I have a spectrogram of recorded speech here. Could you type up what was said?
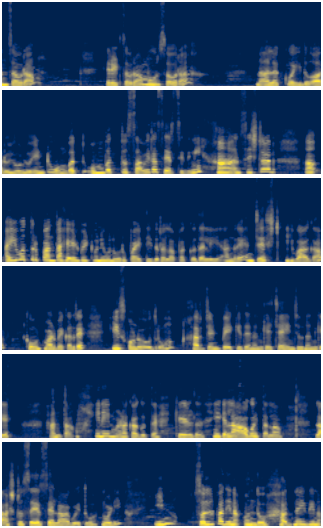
ಒಂದು ಸಾವಿರ, ಎರಡು ಸಾವಿರ, ಮೂರು ಸಾವಿರ, ನಾಲ್ಕು, ಐದು, ಆರು, ಏಳು, ಎಂಟು, ಒಂಬತ್ತು ಒಂಬತ್ತು ಸಾವಿರ ಸೇರಿಸಿದ್ದೀನಿ. ಹಾಂ ಸಿಸ್ಟರ್ ಐವತ್ತು ರೂಪಾಯಿ ಅಂತ ಹೇಳಿಬಿಟ್ಟು ನೀವು ನೂರು ರೂಪಾಯಿ ಇಟ್ಟಿದ್ದೀರಲ್ಲ ಪಕ್ಕದಲ್ಲಿ. ಅಂದರೆ ಜಸ್ಟ್ ಇವಾಗ ಕೌಂಟ್ ಮಾಡಬೇಕಾದ್ರೆ ಈಸ್ಕೊಂಡು ಹೋದ್ರು. ಅರ್ಜೆಂಟ್ ಬೇಕಿದೆ ನನಗೆ ಚೇಂಜು ನನಗೆ. ಅಂತ. ಇನ್ನೇನು ಮಾಡೋಕ್ಕಾಗುತ್ತೆ? ಕೇಳ್ದೆ, ಹೀಗೆಲ್ಲ ಆಗೋಯ್ತಲ್ಲ. ಲಾಸ್ಟು ಸೇರಿಸಿ ಎಲ್ಲ ಆಗೋಯ್ತು. ನೋಡಿ ಇನ್ನು ಸ್ವಲ್ಪ ದಿನ, ಒಂದು ಹದಿನೈದು ದಿನ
